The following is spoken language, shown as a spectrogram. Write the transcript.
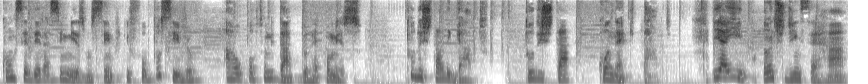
conceder a si mesmo sempre que for possível a oportunidade do recomeço. Tudo está ligado, tudo está conectado. E aí, antes de encerrar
